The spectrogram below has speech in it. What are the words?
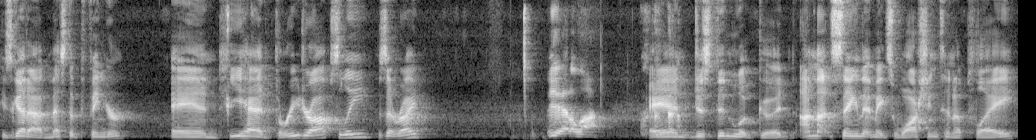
He's got a messed up finger, and he had three drops, Lee. Is that right? He had a lot. and just didn't look good. I'm not saying that makes Washington a play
